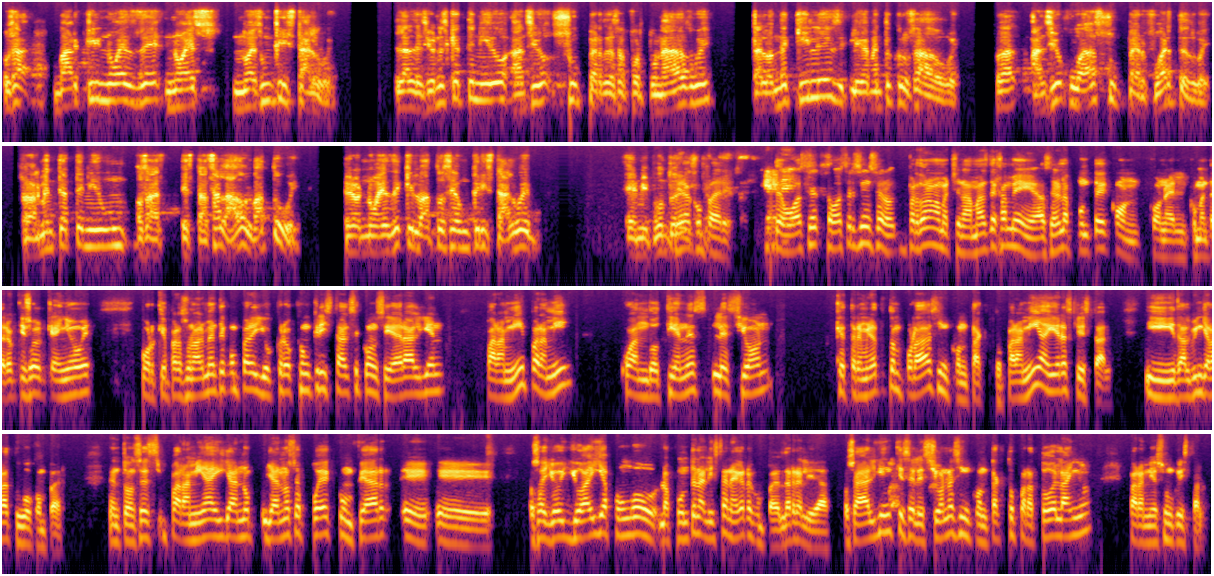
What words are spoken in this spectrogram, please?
O sea, Barkley no es de, no es, no es un cristal, güey. Las lesiones que ha tenido han sido súper desafortunadas, güey. Talón de Aquiles, ligamento cruzado, güey. O sea, han sido jugadas súper fuertes, güey. Realmente ha tenido un, o sea, está salado el vato, güey. Pero no es de que el vato sea un cristal, güey. En mi punto Mira, de vista. compadre, te voy, a ser, te voy a ser sincero. Perdóname, macho, nada más déjame hacer el apunte con, con el comentario que hizo el Keño, güey. Porque personalmente, compadre, yo creo que un cristal se considera alguien, para mí, para mí, cuando tienes lesión que termina tu temporada sin contacto. Para mí, ahí eres cristal. Y Dalvin ya la tuvo, compadre. Entonces, para mí ahí ya no, ya no se puede confiar. Eh, eh, o sea, yo, yo ahí ya pongo, lo apunto en la lista negra, compadre, es la realidad. O sea, alguien que se lesiona sin contacto para todo el año, para mí es un cristal.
